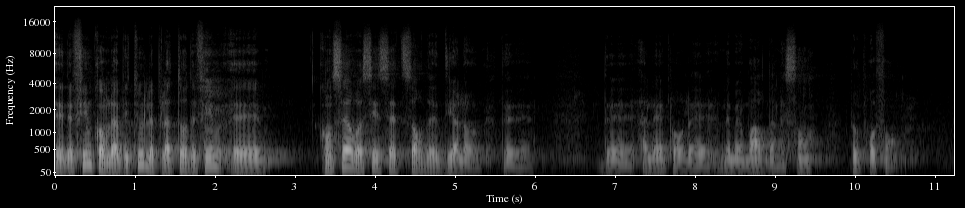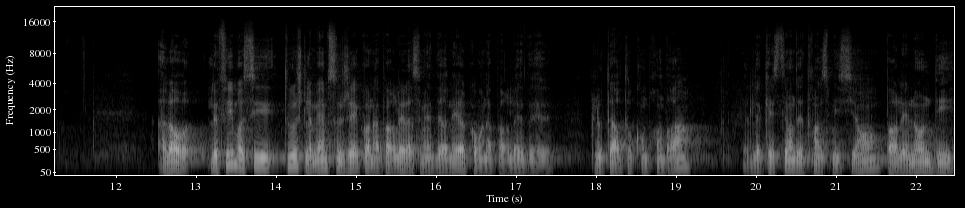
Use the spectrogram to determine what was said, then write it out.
et le film, comme l'habitude, le plateau de film euh, conserve aussi cette sorte de dialogue, d'aller pour les, les, mémoires dans le sang plus profond. Alors, le film aussi touche le même sujet qu'on a parlé la semaine dernière, comme on a parlé de Plus tard, tu comprendras, la question de transmission par les non-dits.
